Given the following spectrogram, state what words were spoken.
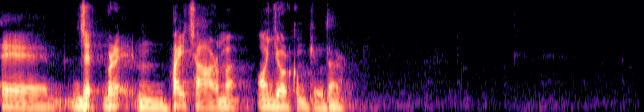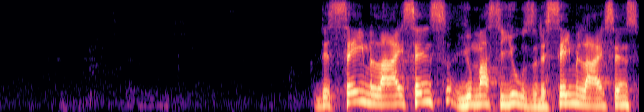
uh, JetBrains mm, PyCharm on your computer. The same license, you must use the same license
